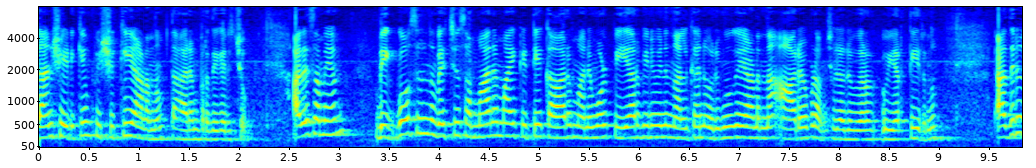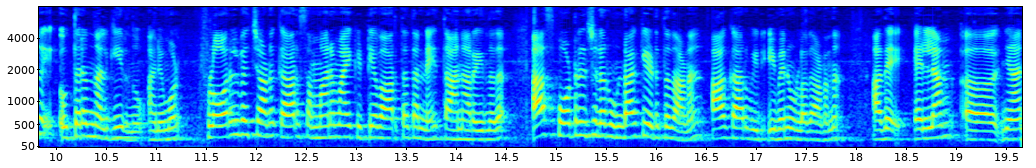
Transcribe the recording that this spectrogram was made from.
താൻ ശരിക്കും പിശുക്കിയാണെന്നും താരം പ്രതികരിച്ചു. അതേസമയം ബിഗ് ബോസിൽ നിന്ന് വെച്ച് സമ്മാനമായി കിട്ടിയ കാറും അനുമോൾ പി ആർ വിനുവിന് നൽകാൻ ഒരുങ്ങുകയാണെന്ന ആരോപണം ചിലർ ഉയർത്തിയിരുന്നു. അതിന് ഉത്തരം നൽകിയിരുന്നു അനുമോൾ. ഫ്ലോറിൽ വെച്ചാണ് കാർ സമ്മാനമായി കിട്ടിയ വാർത്ത തന്നെ താൻ അറിയുന്നത്. ആ സ്പോട്ടിൽ ചിലർ ഉണ്ടാക്കിയെടുത്തതാണ് ആ കാർ ഇവനുള്ളതാണെന്ന്. അതെ എല്ലാം ഞാൻ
